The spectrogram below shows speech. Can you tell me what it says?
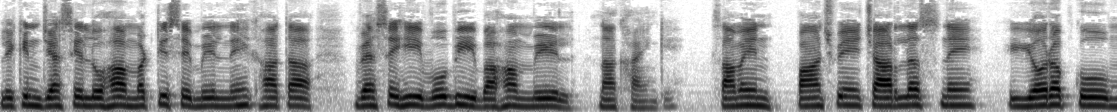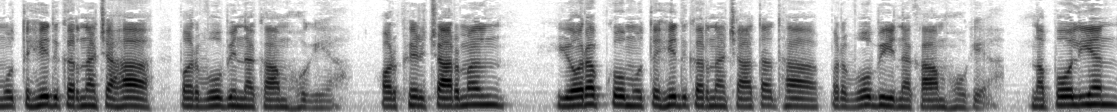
لیکن جیسے لوہا مٹی سے میل نہیں کھاتا، ویسے ہی وہ بھی باہم میل نہ کھائیں گے۔ سامعین، پانچویں چارلس نے یورپ کو متحد کرنا چاہا، پر وہ بھی ناکام ہو گیا۔ اور پھر چارمن یورپ کو متحد کرنا چاہتا تھا، پر وہ بھی ناکام ہو گیا۔ نپولین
